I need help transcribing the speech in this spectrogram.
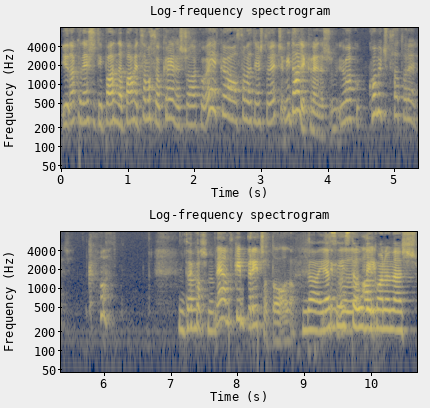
i onako nešto ti padne na pamet, samo se okreneš onako, e, kao, sad ti nešto reći, i dalje kreneš. I ovako, kome ću sad to reći? Tako, nemam s kim pričat to, ono. Da, ja sam isto uvijek, ali... ono, naš,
